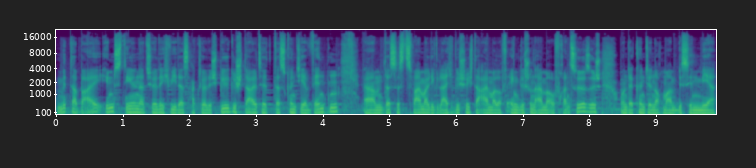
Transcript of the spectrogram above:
mit dabei, im Stil natürlich, wie das aktuelle Spiel gestaltet. Das könnt ihr wenden. Ähm, das ist zweimal die gleiche Geschichte, einmal auf Englisch und einmal auf Französisch und da könnt ihr noch mal ein bisschen mehr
